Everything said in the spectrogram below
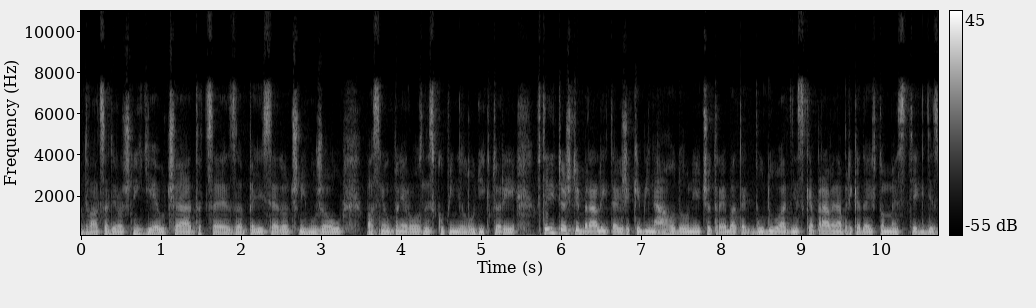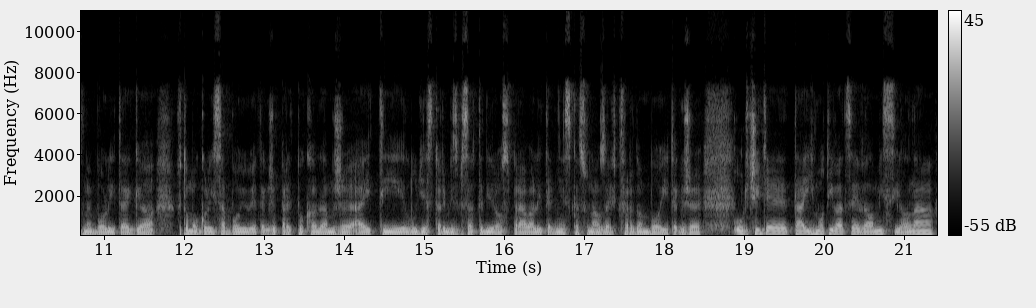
20-ročných e, dievčat cez 50-ročných mužov vlastne úplne rôzne skupiny ľudí, ktorí vtedy to ešte brali tak, že keby náhodou niečo treba, tak budú. A dneska práve napríklad aj v tom meste, kde sme boli, tak e, v tom okolí sa bojuje, takže predpokladám, že aj tí ľudia, s ktorými sme sa vtedy rozprávali, tak dneska sú naozaj v tvrdom boji, takže určite tá ich motivácia je veľmi silná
